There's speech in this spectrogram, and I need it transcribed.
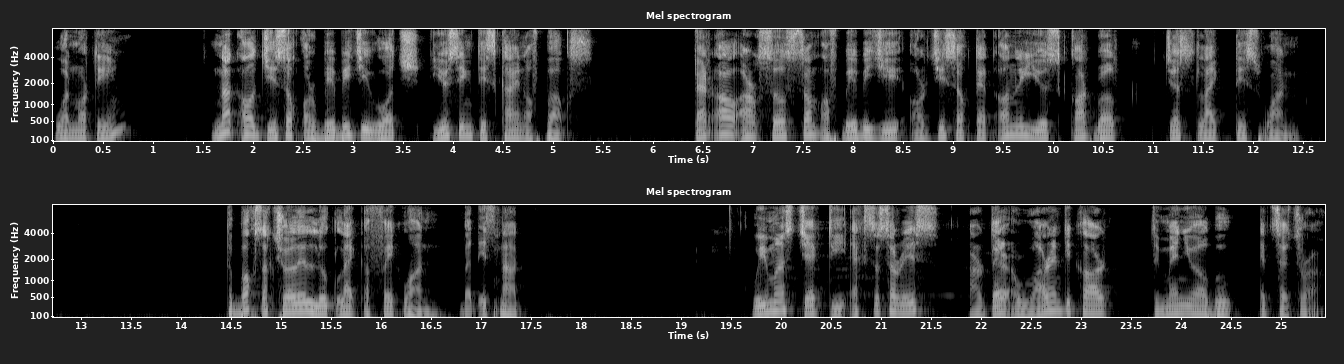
One more thing, not all G-Shock or Baby G watch using this kind of box. There are also some of Baby G or G-Shock that only use cardboard just like this one. The box actually looked like a fake one, but it's not. We must check the accessories, are there a warranty card, the manual book, etc.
